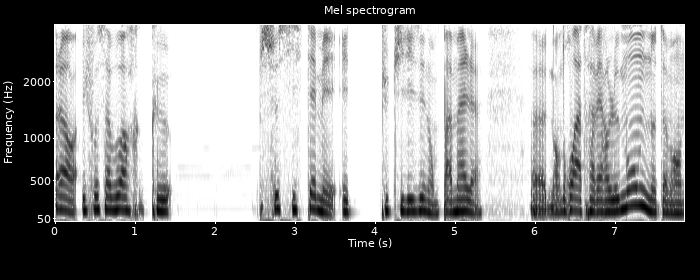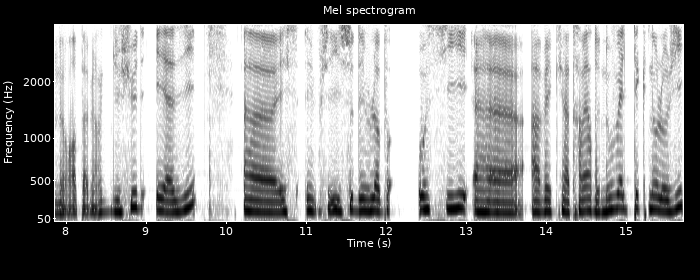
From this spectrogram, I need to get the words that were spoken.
Alors il faut savoir que ce système est, utilisé dans pas mal euh, d'endroits à travers le monde, notamment en Europe, Amérique du Sud et Asie. Euh, il se développe aussi euh, avec à travers de nouvelles technologies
